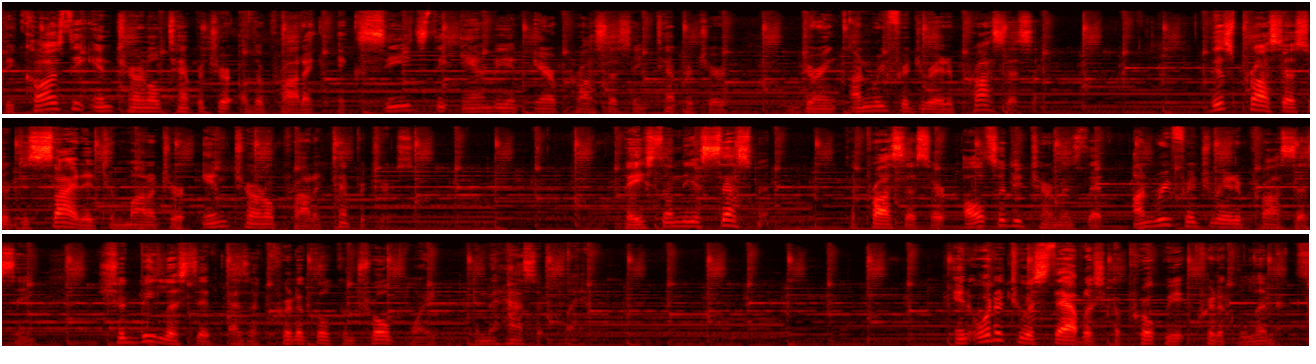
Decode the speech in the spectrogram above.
Because the internal temperature of the product exceeds the ambient air processing temperature during unrefrigerated processing, this processor decided to monitor internal product temperatures. Based on the assessment, the processor also determines that unrefrigerated processing should be listed as a critical control point in the HACCP plan. In order to establish appropriate critical limits,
